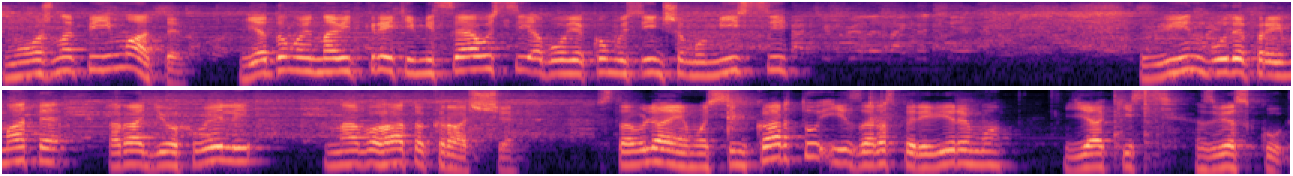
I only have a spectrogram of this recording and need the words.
Можна піймати. Я думаю, на відкритій місцевості або в якомусь іншому місці він буде приймати радіохвилі набагато краще. Вставляємо сім-карту і зараз перевіримо якість зв'язку.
